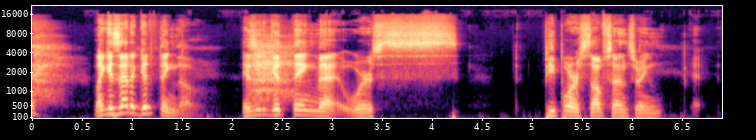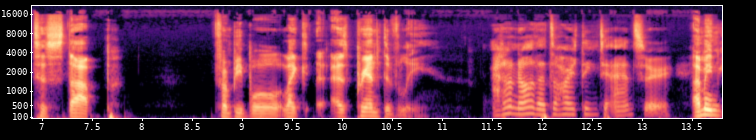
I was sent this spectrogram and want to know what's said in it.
Like, is that a good thing though? Is it a good thing that we're s- people are self censoring to stop from people like as preemptively? I don't know. That's a hard thing to answer. I mean,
